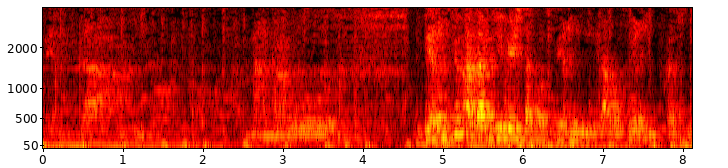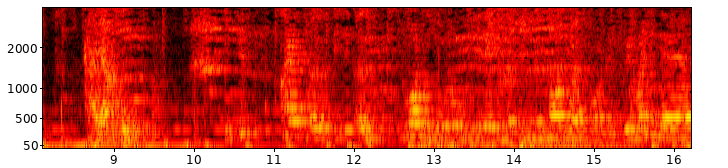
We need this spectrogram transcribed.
Venda, Nanao. there is this other village that was very, I was very impressed with, Kayaku. It is quite a, it is a small Zulu village in the northwest province. We went there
